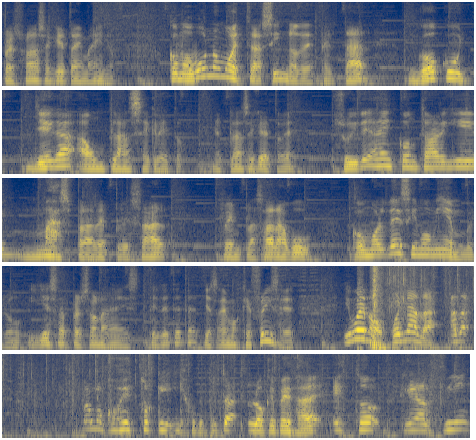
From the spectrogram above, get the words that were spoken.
Persona secreta, imagino. Como Buu no muestra signo de despertar, Goku llega a un plan secreto. El plan secreto, ¿eh? Su idea es encontrar a alguien más para reemplazar, reemplazar a Buu como el décimo miembro. Y esa persona es... Ya sabemos que Freezer. Y bueno, pues nada, Vamos a coger esto que, hijo de puta, lo que pesa, ¿eh? Esto que al fin,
